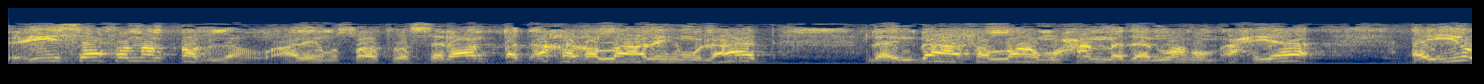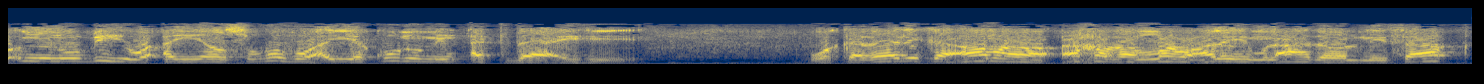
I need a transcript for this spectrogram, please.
عيسى فمن قبله. عليهم الصلاة والسلام. قد أخذ الله عليهم العهد. لئن بعث الله محمدا وهم أحياء أن يؤمنوا به وأن ينصروه وأن يكونوا من أتباعه. وكذلك أمر أخذ الله عليهم العهد والميثاق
